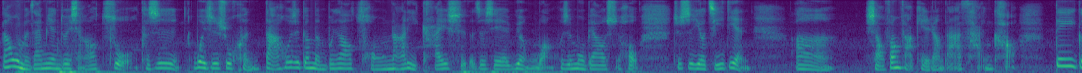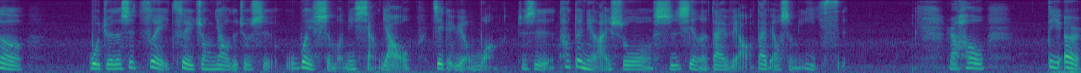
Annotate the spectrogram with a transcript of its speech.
当我们在面对想要做，可是未知数很大，或是根本不知道从哪里开始的这些愿望或是目标的时候，就是有几点呃小方法可以让大家参考。第一个，我觉得是最最重要的，就是为什么你想要这个愿望，就是它对你来说实现了代表代表什么意思。然后第二。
